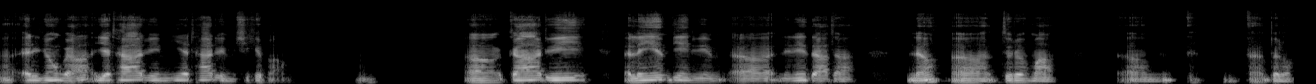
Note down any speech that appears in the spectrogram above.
နော်အဲ့ဒီတုန်းကယထာတွေမြေယထာတွေမရှိခဲ့ပါဘူးအာကားတွေအလင်းပြင်းတွေအာနည်းနည်းသားသားနော်အာသူတို့မှာအမ်ဘယ်လို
